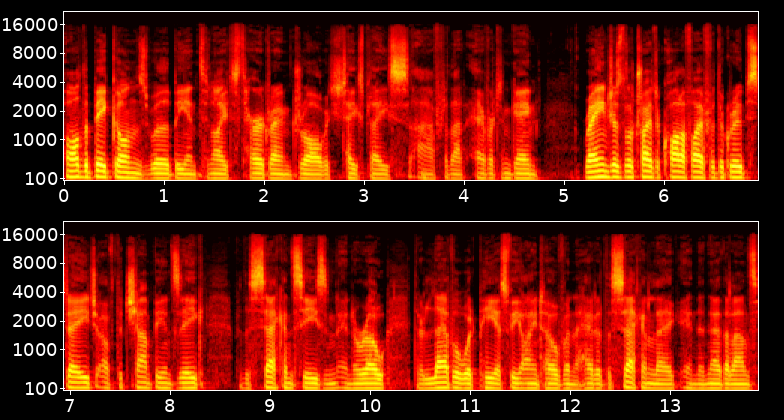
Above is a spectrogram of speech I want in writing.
All the big guns will be in tonight's third round draw, which takes place after that Everton game. Rangers will try to qualify for the group stage of the Champions League for the second season in a row. They're level with PSV Eindhoven ahead of the second leg in the Netherlands.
